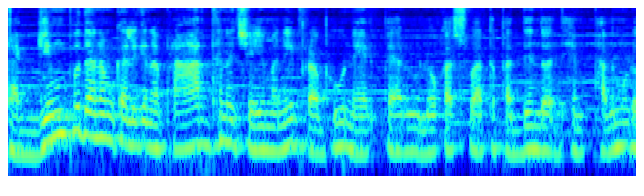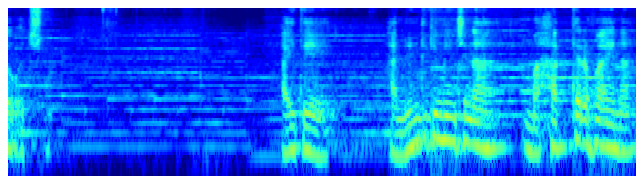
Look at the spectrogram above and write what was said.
తగ్గింపుదనం కలిగిన ప్రార్థన చేయమని ప్రభువు నేర్పారు. లోకస్వార్థ పద్దెనిమిదో అధ్యాయం పదమూడో వచ్చిన అయితే అన్నింటికి మించిన మహత్తరమైన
